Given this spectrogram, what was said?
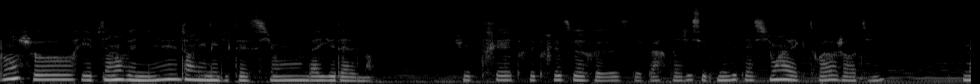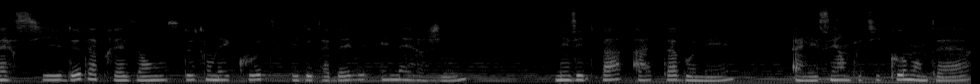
Bonjour et bienvenue dans les méditations d'Ayudalma. Je suis très très très heureuse de partager cette méditation avec toi aujourd'hui. Merci de ta présence, de ton écoute et de ta belle énergie. N'hésite pas à t'abonner, à laisser un petit commentaire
